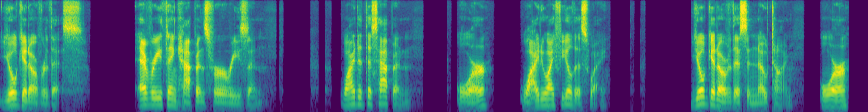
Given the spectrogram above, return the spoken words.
You'll get over this. Everything happens for a reason. Why did this happen? Or, why do I feel this way? You'll get over this in no time. Or,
